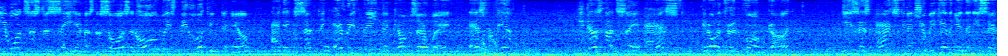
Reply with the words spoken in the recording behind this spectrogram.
He wants us to see him as the source and always be looking to him and accepting everything that comes our way as from him. He does not say ask in order to inform God. He says ask and it shall be given you. And then he said,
